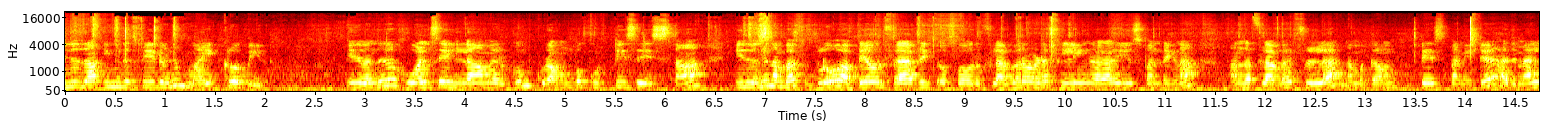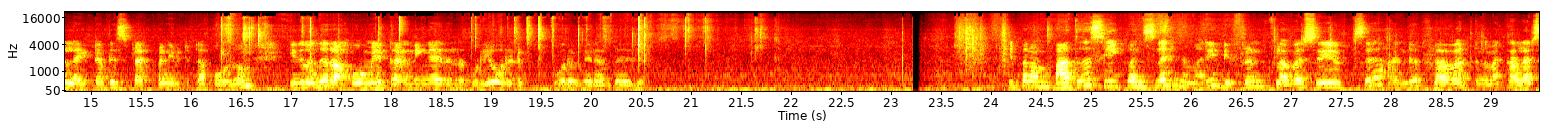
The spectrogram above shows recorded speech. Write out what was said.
இதுதான் இந்த ஸ்பீட் வந்து மைக்ரோ பீட் இது வந்து ஹோல்சேல் இல்லாமல் இருக்கும் ரொம்ப குட்டி சைஸ் தான். இது வந்து நம்ம க்ளோ அப்படியே ஒரு ஃபேப்ரிக் இப்போ ஒரு ஃப்ளவரோட ஃபில்லிங்காக யூஸ் பண்ணுறீங்கன்னா அந்த ஃப்ளவர் ஃபுல்லாக நம்ம கம் பேஸ்ட் பண்ணிவிட்டு அது மேலே லைட்டாக அப்படியே ஸ்ப்ரெட் பண்ணி விட்டுட்டா போதும். இது வந்து ரொம்பவுமே ட்ரெண்டிங்காக இருந்தக்கூடிய ஒரு ஒரு மிரர் தான் இது. இப்போ நம்ம பார்த்தது சீக்வன்ஸில் இந்த மாதிரி different flower shapes and flower இந்த மாதிரி கலர்ஸ்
